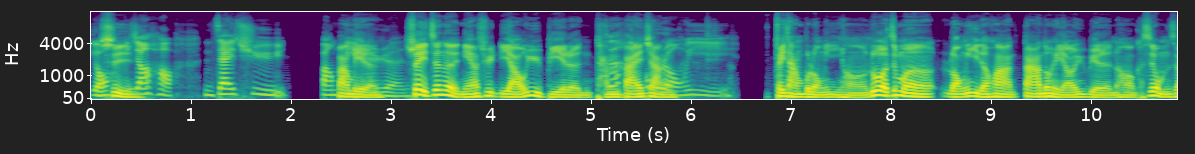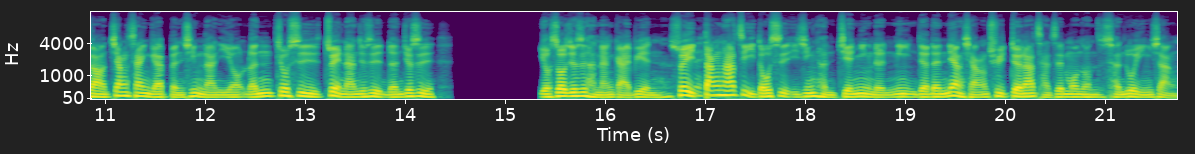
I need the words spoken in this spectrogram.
有是比较好，你再去帮帮别人，所以真的你要去疗愈别人，坦白讲不容易。非常不容易哈。如果这么容易的话，大家都可以疗愈别人哈。可是我们知道，江山易改，本性难移哦。人就是最难，就是人就是有时候就是很难改变。所以当他自己都是已经很坚硬的，你的能量想要去对他产生某种程度影响，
